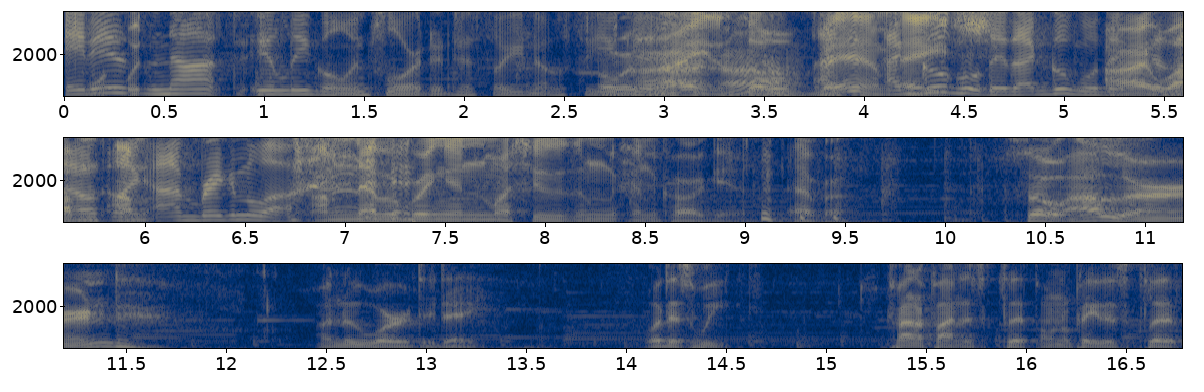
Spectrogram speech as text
It What- is what- not illegal in Florida, just so you know. So you Oh, it's did. not? right, so bam, I, just, I hey, googled sh- it. I googled it All right, because well, I was I'm- like, I'm, breaking the law. I'm never bringing my shoes in, in the car again ever. So I learned a new word today. Well, this week. I'm trying to find this clip. I'm gonna play this clip.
